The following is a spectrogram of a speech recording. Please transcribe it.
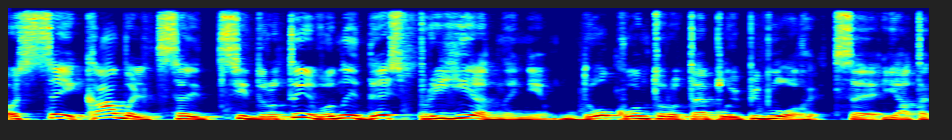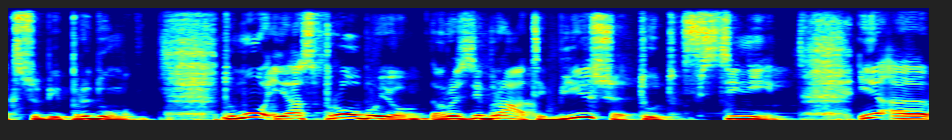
ось цей кабель, це, ці дроти, вони десь приєднані до контуру теплої підлоги. Це я так собі придумав. Тому я спробую розібрати більше тут в стіні. І е,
